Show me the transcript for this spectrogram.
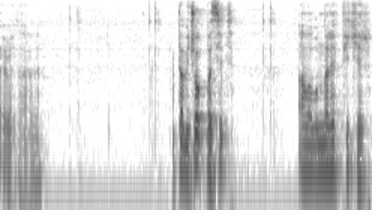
Evet abi. Tabii çok basit. Ama bunlar hep fikir.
